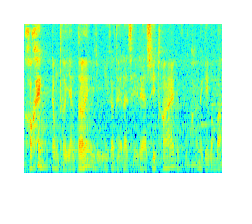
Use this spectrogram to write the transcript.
khó khăn trong thời gian tới ví dụ như có thể là xảy ra suy thoái rồi khủng hoảng này kia vân vân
